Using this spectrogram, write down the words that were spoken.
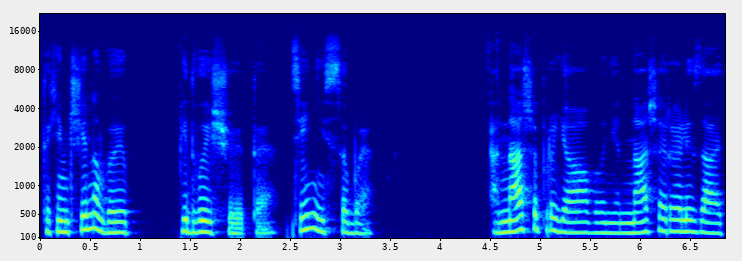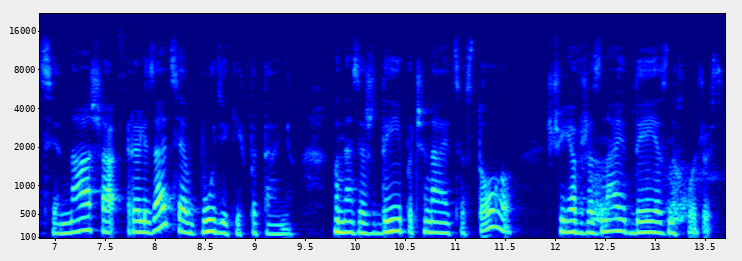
Таким чином, ви підвищуєте цінність себе. А наше проявлення, наша реалізація, наша реалізація в будь-яких питаннях, вона завжди починається з того, що я вже знаю, де я знаходжусь.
